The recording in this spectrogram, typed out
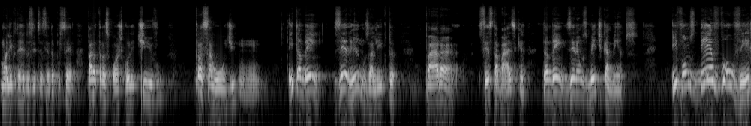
uma alíquota reduzida de 60%, para transporte coletivo, para saúde, uhum. e também zeramos a alíquota para cesta básica, também zeramos medicamentos e vamos devolver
